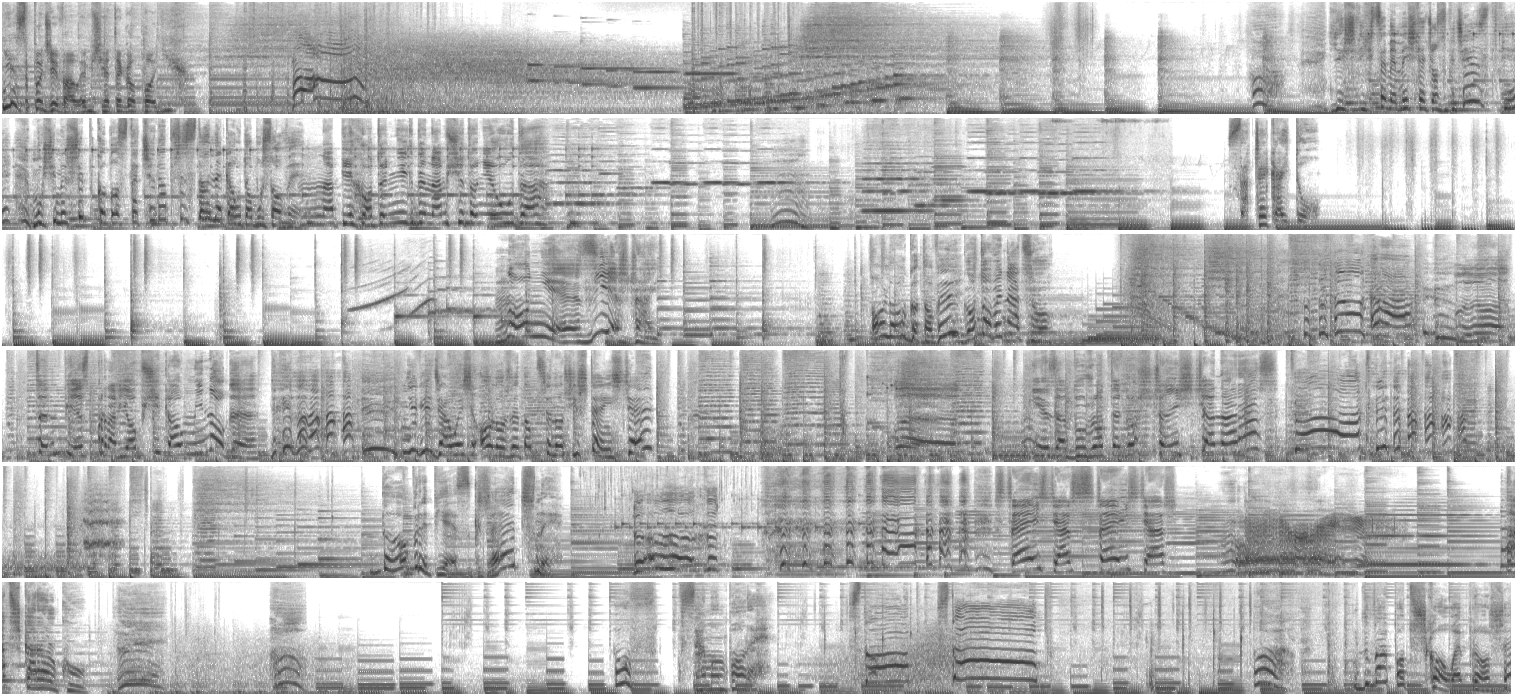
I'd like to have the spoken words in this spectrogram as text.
Nie spodziewałem się tego po nich. Chcemy myśleć o zwycięstwie, musimy szybko dostać się na przystanek autobusowy. Na piechotę nigdy nam się to nie uda. Zaczekaj tu. No nie, zjeżdżaj. Olo, gotowy? Gotowy na co? Prawie obsikał mi nogę. Nie wiedziałeś, Olo, że to przynosi szczęście? Eee, Nie za dużo tego szczęścia naraz? Tak! Dobry pies, grzeczny. Patrz, Karolku! Uf, w samą porę. Stop! Stop! O, dwa pod szkołę, proszę.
